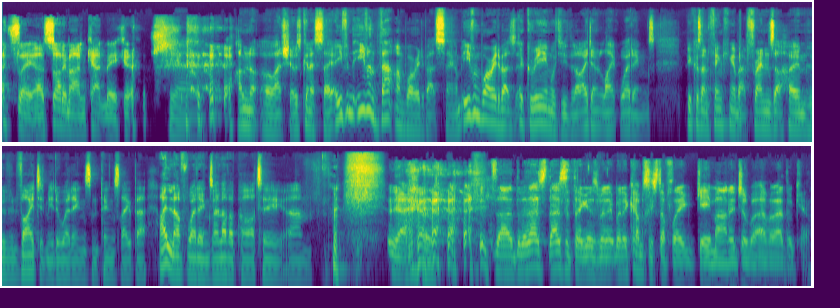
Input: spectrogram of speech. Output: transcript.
it's, like, uh, sorry, man, can't make it. Yeah, I'm not. Oh, actually, I was going to say even even that I'm worried about saying. I'm even worried about agreeing with you that I don't like weddings because I'm thinking about friends at home who've invited me to weddings and things like that. I love weddings. I love a party. Um, yeah, so, but that's that's the thing is when it when it comes to stuff like gay marriage or whatever, I don't care.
